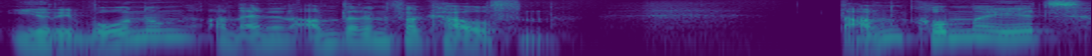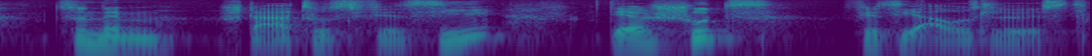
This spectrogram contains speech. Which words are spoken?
ihre Wohnung an einen anderen verkaufen. Dann kommen wir jetzt zu einem Status für Sie, der Schutz für Sie auslöst.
